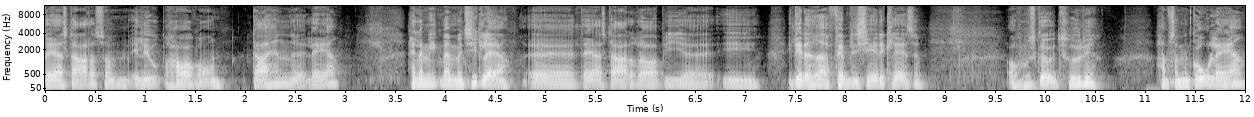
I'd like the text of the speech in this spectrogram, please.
da jeg starter som elev på Havregården. Der er han øh, lærer han er mit matematiklærer, øh, da jeg startede deroppe i, øh, i, i det, der hedder 5. og 6. klasse. Og husker jo tydeligt ham som en god lærer.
